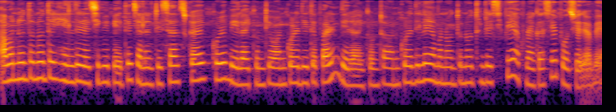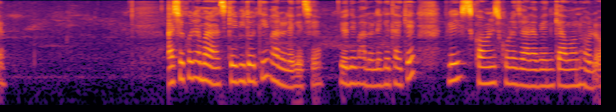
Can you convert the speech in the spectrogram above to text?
আমার নতুন নতুন হেলদি রেসিপি পেতে চ্যানেলটি সাবস্ক্রাইব করে বেল আইকনটি অন করে দিতে পারেন। বেল আইকনটা অন করে দিলেই আমার নতুন নতুন রেসিপি আপনার কাছে পৌঁছে যাবে। আশা করি আমার আজকের ভিডিওটি ভালো লেগেছে। যদি ভালো লেগে থাকে প্লিজ কমেন্টস করে জানাবেন কেমন হলো।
